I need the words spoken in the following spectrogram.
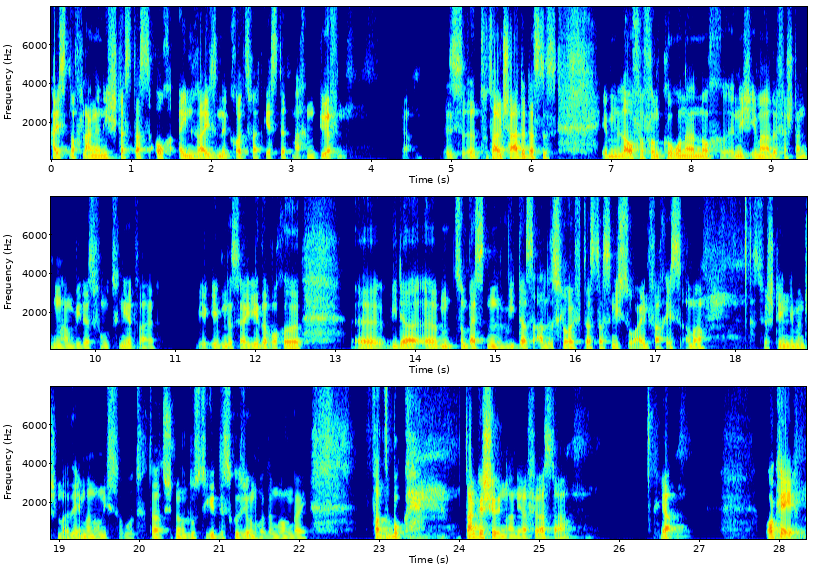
heißt noch lange nicht, dass das auch einreisende Kreuzfahrtgäste machen dürfen. Ja. Es ist äh, total schade, dass das im Laufe von Corona noch nicht immer alle verstanden haben, wie das funktioniert, weil wir geben das ja jede Woche äh, wieder ähm, zum Besten, wie das alles läuft, dass das nicht so einfach ist. Aber verstehen die Menschen leider immer noch nicht so gut. Da hatte ich eine lustige Diskussion heute Morgen bei Facebook. Dankeschön, Anja Förster. Ja. Okay.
